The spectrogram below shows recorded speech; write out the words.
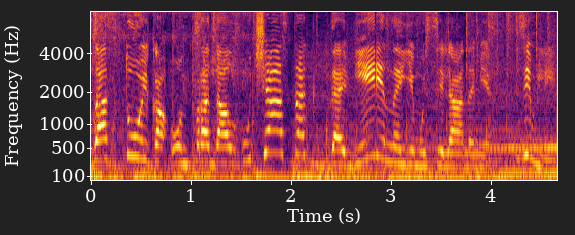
За столько он продал участок, доверенной ему селянами, земли.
